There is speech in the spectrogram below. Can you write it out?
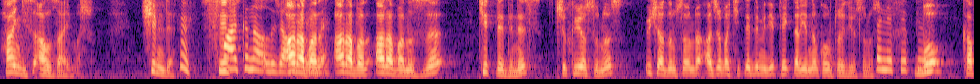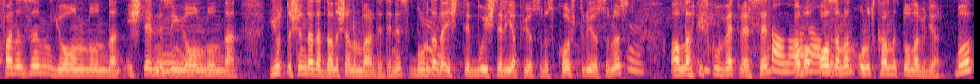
hangisi Alzheimer? Şimdi siz farkını alacağız araban, şimdi. araban, arabanızı kilitlediniz, çıkıyorsunuz. Üç adım sonra acaba kilitledi mi deyip tekrar yeniden kontrol ediyorsunuz. Ben hep yapıyorum. Bu kafanızın yoğunluğundan, işlerinizin Hmm. yoğunluğundan. Yurt dışında da danışanım var dediniz. Burada da işte bu işleri yapıyorsunuz, koşturuyorsunuz. Evet. Allah güç kuvvet versin. Sağ olun, Ama o olsun. zaman unutkanlık da olabiliyor. Bu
